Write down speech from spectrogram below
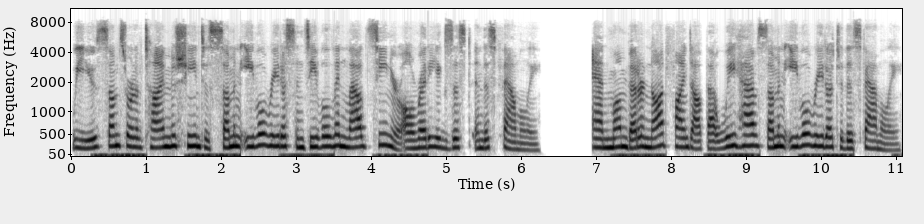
We use some sort of time machine to summon evil Rita since evil Lynn Loud Sr. already exists in this family. And mom better not find out that we have summoned evil Rita to this family.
